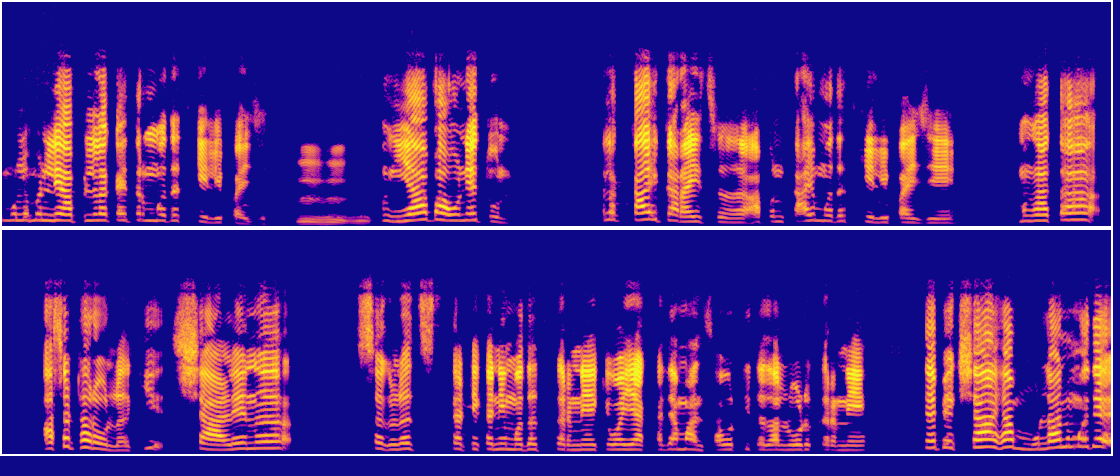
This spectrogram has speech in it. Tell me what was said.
मुलं म्हणली आपल्याला काहीतरी मदत केली पाहिजे. मग या भावनेतून त्याला काय करायचं? आपण काय मदत केली पाहिजे? मग आता असं ठरवलं की शाळेनं सगळंच त्या ठिकाणी मदत करणे किंवा एखाद्या माणसावरती त्याचा लोड करणे त्यापेक्षा ह्या मुलांमध्ये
